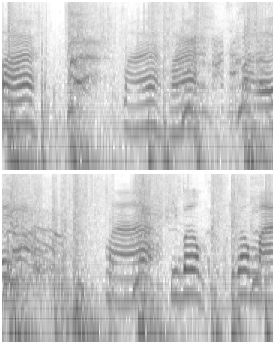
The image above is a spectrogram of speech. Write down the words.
มา มา มา มาเลย มา พี่เบิ้ม พี่เบิ้มมา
